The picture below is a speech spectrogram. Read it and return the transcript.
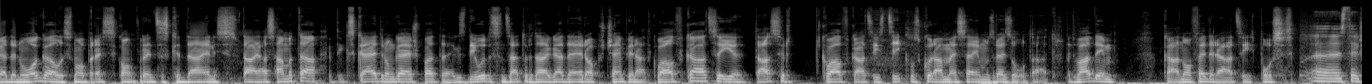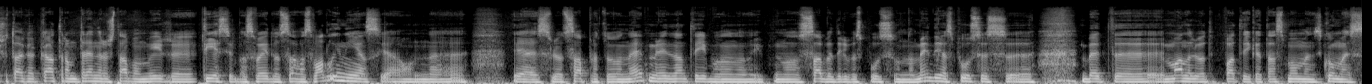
gada nogales no preses konferences, kad Dainis stājās amatā. Tik skaidri un gaiši pateikts, 24. gada Eiropas čempionāta kvalifikācija, tas ir kvalifikācijas cikls, kurā mēs ejam uz rezultātu. Bet vadim kā no federācijas puses? Es teikšu tā, ka katram treneru štabam ir tiesības veidot savas vadlīnijas, jā, un jā, es ļoti sapratu neapmierinātību no sabiedrības puses un no medijas puses, bet man ļoti patīk tas moments, ko mēs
